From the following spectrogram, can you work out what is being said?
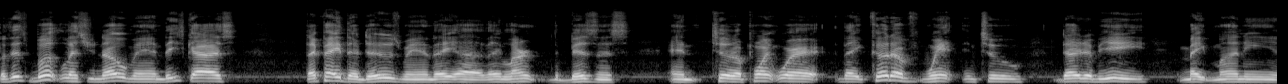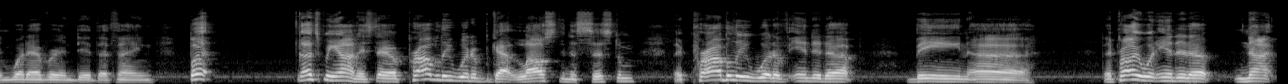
but this book lets you know, man, these guys, they paid their dues, man. They uh, they learned the business, and to the point where they could have went into WWE, made money and whatever, and did their thing. But let's be honest, they probably would have got lost in the system. They probably would have ended up being, uh, they probably would ended up not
